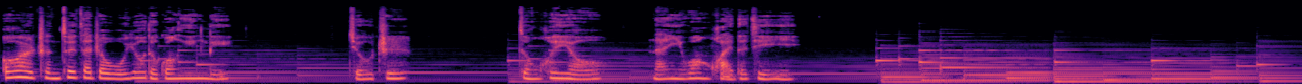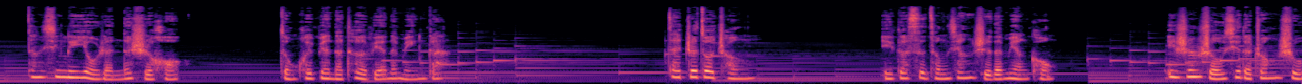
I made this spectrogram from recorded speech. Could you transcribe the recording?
偶尔沉醉在这无忧的光阴里，久之，总会有难以忘怀的记忆。当心里有人的时候，总会变得特别的敏感。在这座城。一个似曾相识的面孔，一身熟悉的装束，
